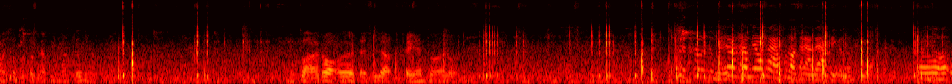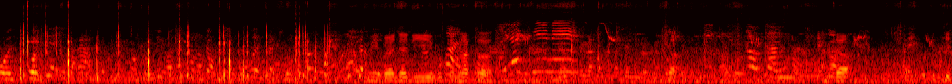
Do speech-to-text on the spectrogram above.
Aku masuk fotografi mata ni Yang tu Arok ke tak silap Eh yang tu Arok 就是他们就没，但是他们要是来不知道咱俩，咱俩可以跟他说。呃，我我建议咱俩回去以后他看到照片以后问再说。 Kami berada di Bukit Melaka Puncak Puncak Bukit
